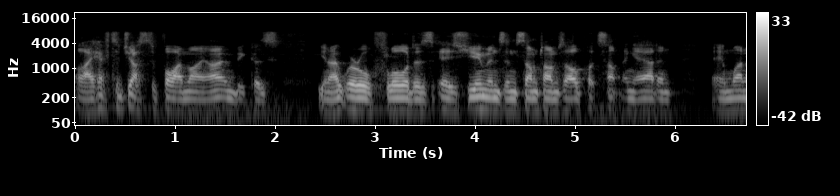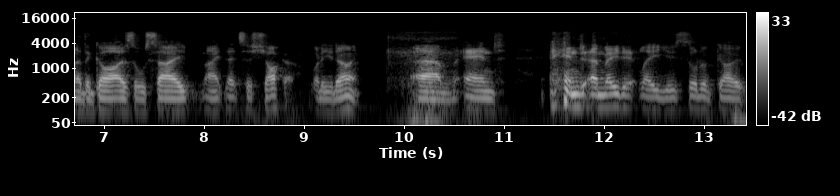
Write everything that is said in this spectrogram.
I have to justify my own because you know we're all flawed as as humans, and sometimes I'll put something out and and one of the guys will say, "Mate, that's a shocker. What are you doing?" Um, and and immediately you sort of go,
